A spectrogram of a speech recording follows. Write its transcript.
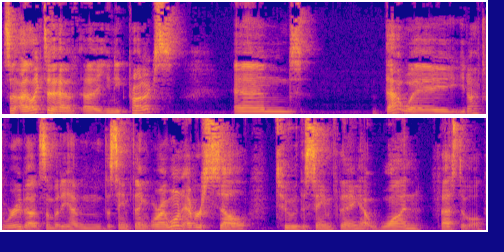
So I like to have uh, unique products, and that way you don't have to worry about somebody having the same thing. Or I won't ever sell to the same thing at one festival.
